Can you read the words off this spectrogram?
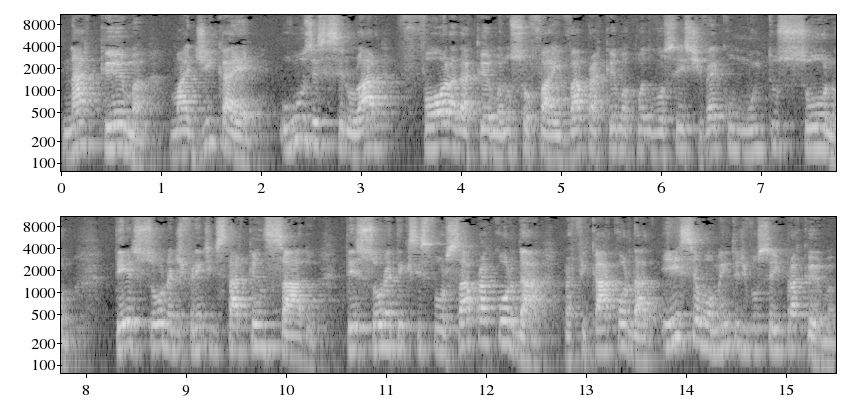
na cama. Uma dica é use esse celular fora da cama, no sofá e vá para a cama quando você estiver com muito sono. Ter sono é diferente de estar cansado. Ter sono é ter que se esforçar para acordar, para ficar acordado. Esse é o momento de você ir para a cama.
